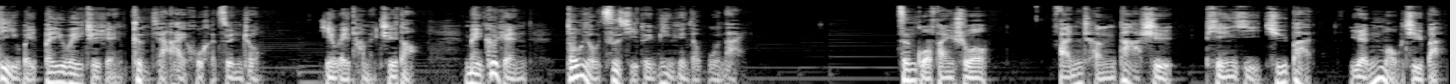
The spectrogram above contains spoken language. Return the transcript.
地位卑微之人更加爱护和尊重，因为他们知道，每个人都有自己对命运的无奈。曾国藩说：“凡成大事，天意居半，人谋居半。”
